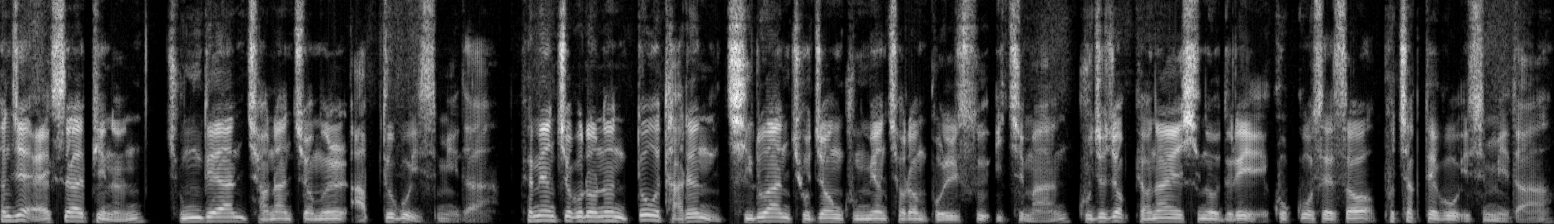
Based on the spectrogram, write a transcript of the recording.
현재 XRP는 중대한 전환점을 앞두고 있습니다. 표면적으로는 또 다른 지루한 조정 국면처럼 보일 수 있지만 구조적 변화의 신호들이 곳곳에서 포착되고 있습니다.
